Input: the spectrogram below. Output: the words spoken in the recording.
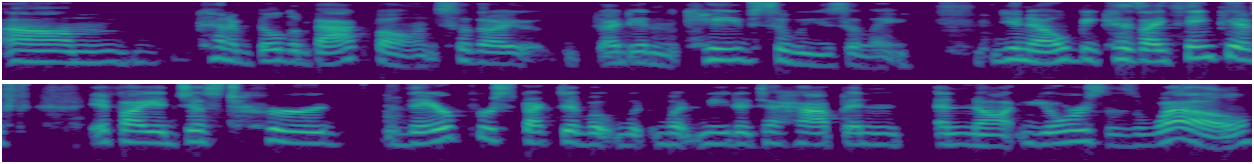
um, kind of build a backbone so that I, I didn't cave so easily you know because i think if if i had just heard their perspective of what needed to happen and not yours as well,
